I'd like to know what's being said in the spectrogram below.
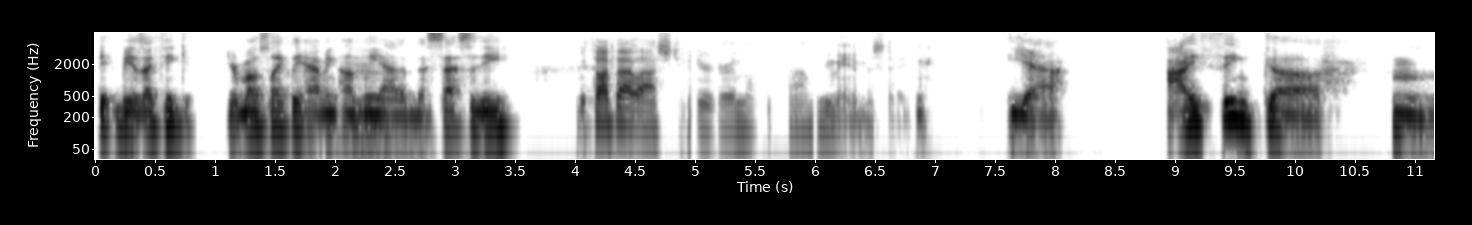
because I think you're most likely having Huntley mm. out of necessity. We thought that last year and uh, we made a mistake. Yeah. I think uh hmm.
